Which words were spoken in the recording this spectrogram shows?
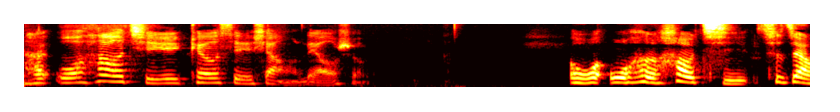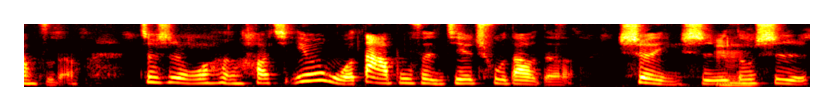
还我好奇 Kelsey 想聊什么？哦我我很好奇是这样子的，就是我很好奇，因为我大部分接触到的摄影师嗯。都是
